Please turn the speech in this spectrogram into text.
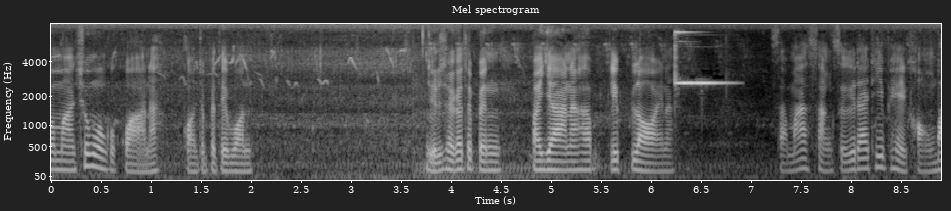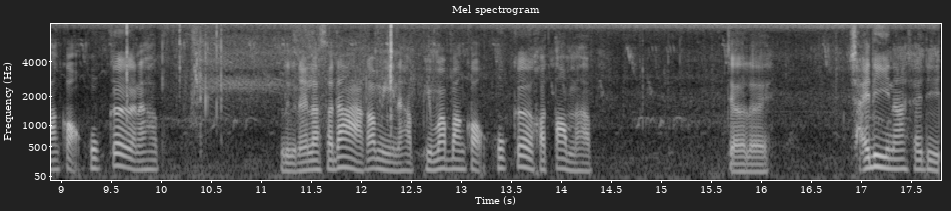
ประมาณชั่วโมงกว่าๆนะ ก่อนจะไปเตะบอลเดี๋ยวที่ใช้ก็จะเป็นปลายานะครับลิปลอยนะ สามารถสั่งซื้อได้ที่เพจของบางกอกฮุกเกอร์นะครับ หรือใน Lazada ก็มีนะครับ พิมพ์ว่าบางกอกฮุกเกอร์คอตตอมนะครับ เจอเลย ใช้ดีนะใช้ดี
